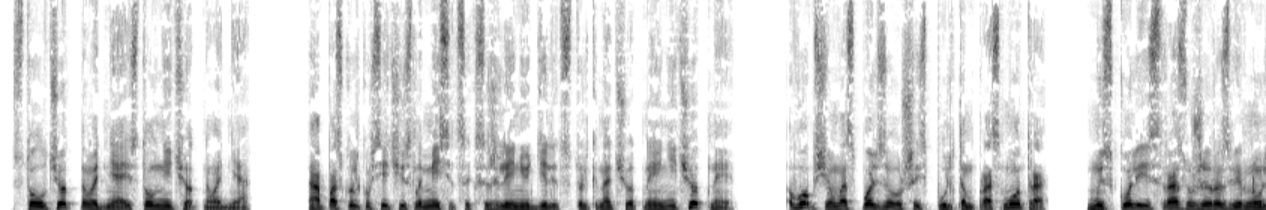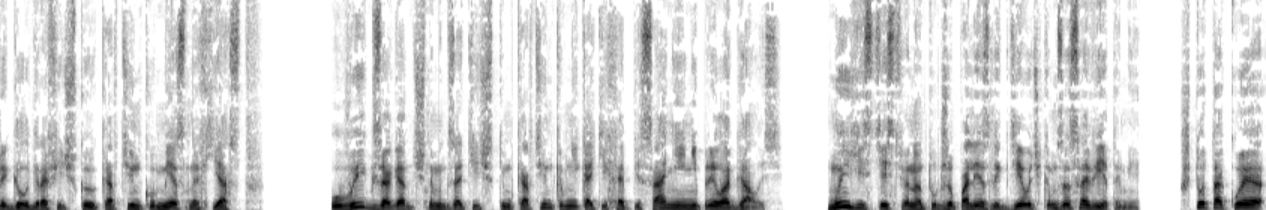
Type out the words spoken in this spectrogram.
– стол четного дня и стол нечетного дня. А поскольку все числа месяца, к сожалению, делятся только на четные и нечетные, в общем, воспользовавшись пультом просмотра, мы с Колей сразу же развернули голографическую картинку местных яств. Увы, к загадочным экзотическим картинкам никаких описаний не прилагалось. Мы, естественно, тут же полезли к девочкам за советами. Что такое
